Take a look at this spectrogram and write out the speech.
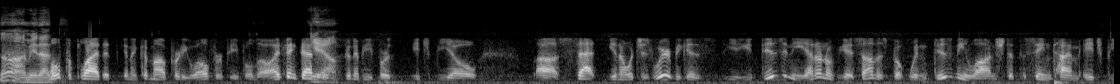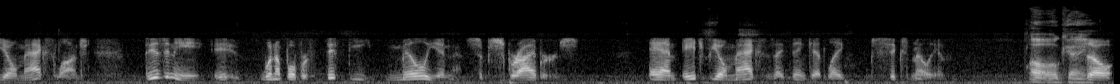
no, I mean I, Multiplied, it's going to come out pretty well for people, though. I think that's Yeah. going to be for HBO uh, set, you know, which is weird because you, Disney. I don't know if you guys saw this, but when Disney launched at the same time HBO Max launched, Disney went up over 50 million subscribers, and HBO Max is, I think, at like six million. Oh okay. So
